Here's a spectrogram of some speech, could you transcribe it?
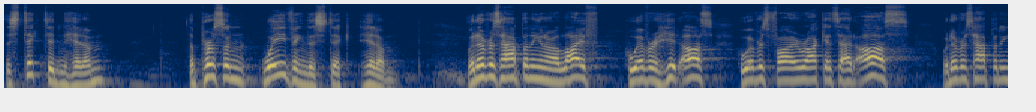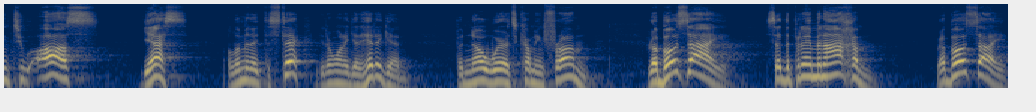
the stick didn't hit him. The person waving the stick hit him. Whatever's happening in our life, whoever hit us, whoever's firing rockets at us, whatever's happening to us, yes, eliminate the stick. You don't want to get hit again, but know where it's coming from. Rabosai said the Pnei Menachem. Rabosai,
